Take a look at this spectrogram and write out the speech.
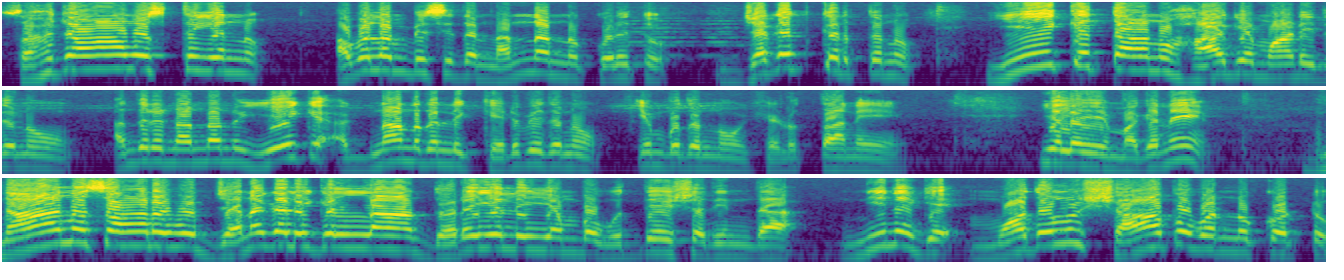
ಸಹಜಾವಸ್ಥೆಯನ್ನು ಅವಲಂಬಿಸಿದ ನನ್ನನ್ನು ಕುರಿತು ಜಗತ್ಕರ್ತನು ಏಕೆ ತಾನು ಹಾಗೆ ಮಾಡಿದನು? ಅಂದರೆ ನನ್ನನ್ನು ಏಕೆ ಅಜ್ಞಾನದಲ್ಲಿ ಕೆಡವಿದನು ಎಂಬುದನ್ನು ಹೇಳುತ್ತಾನೆ. ಎಲೆಯ ಮಗನೇ, ಜ್ಞಾನಸಾರವು ಜನಗಳಿಗೆಲ್ಲ ದೊರೆಯಲಿ ಎಂಬ ಉದ್ದೇಶದಿಂದ ನಿನಗೆ ಮೊದಲು ಶಾಪವನ್ನು ಕೊಟ್ಟು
